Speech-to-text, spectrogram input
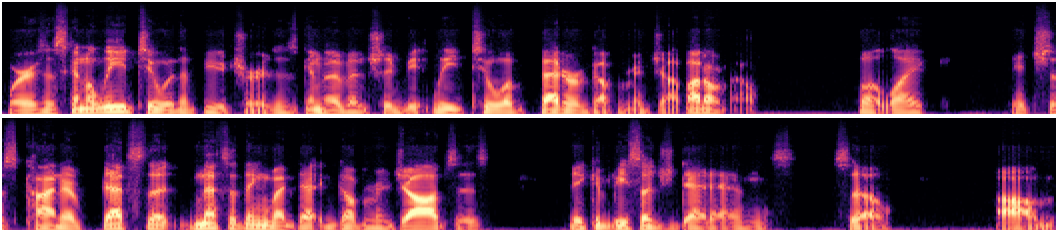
where is this going to lead to in the future? Is this going to eventually be, lead to a better government job? I don't know, but like it's just kind of that's the that's the thing about de- government jobs is they can be such dead ends. So, um,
